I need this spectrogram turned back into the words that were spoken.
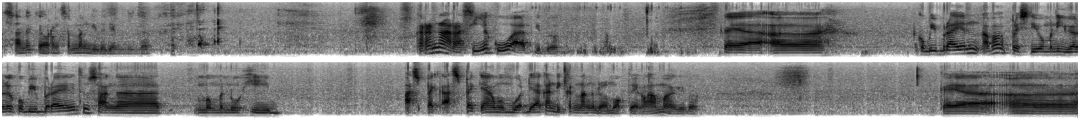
kesannya kayak orang senang gitu dia meninggal. Karena narasinya kuat gitu. Kayak uh, Kobe Bryant apa peristiwa meninggalnya Kobe Bryant itu sangat memenuhi aspek-aspek yang membuat dia akan dikenang dalam waktu yang lama gitu kayak uh,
